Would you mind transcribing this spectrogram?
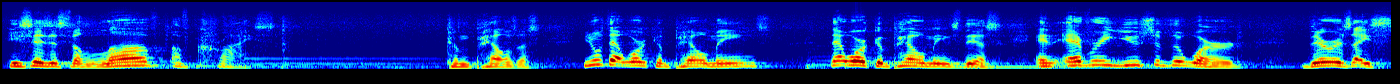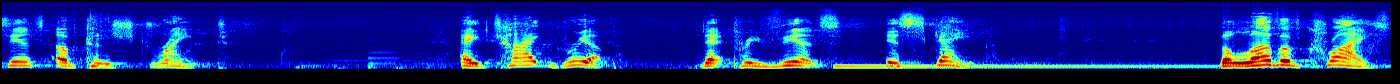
He says it's the love of Christ compels us. You know what that word compel means? That word compel means this. In every use of the word, there is a sense of constraint, a tight grip that prevents escape. The love of Christ,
